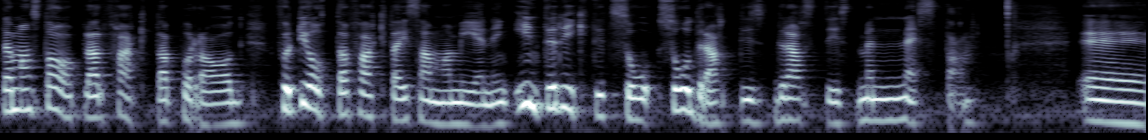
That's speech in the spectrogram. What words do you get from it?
där man staplar fakta på rad, 48 fakta i samma mening, inte riktigt så, så drastiskt, drastiskt men nästan. Eh,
